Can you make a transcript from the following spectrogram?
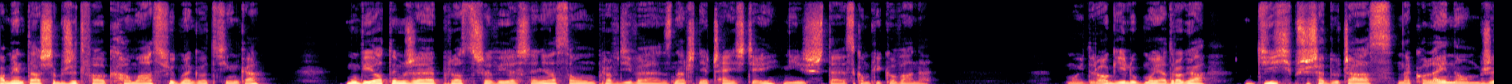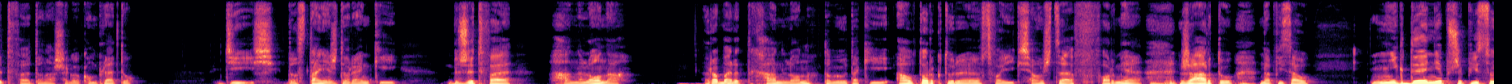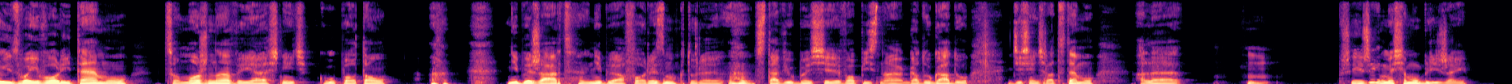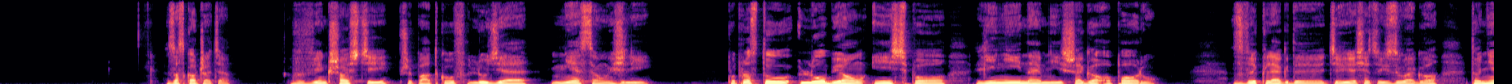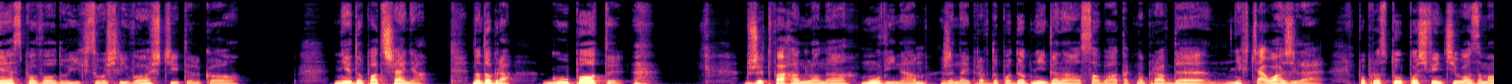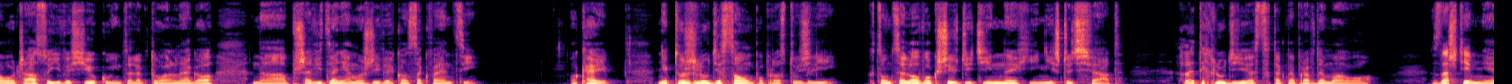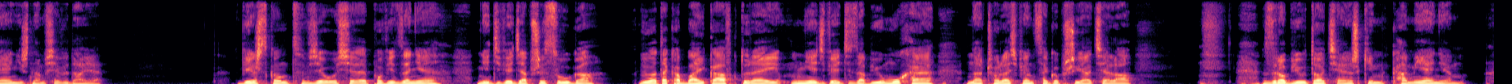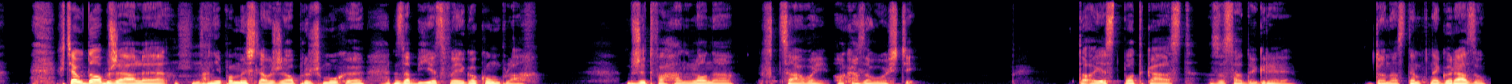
Pamiętasz brzytwę Okhoma z siódmego odcinka? Mówi o tym, że prostsze wyjaśnienia są prawdziwe znacznie częściej niż te skomplikowane. Mój drogi lub moja droga, dziś przyszedł czas na kolejną brzytwę do naszego kompletu. Dziś dostaniesz do ręki brzytwę Hanlona. Robert Hanlon to był taki autor, który w swojej książce w formie żartu napisał Nigdy nie przypisuj złej woli temu, co można wyjaśnić głupotą. niby żart, niby aforyzm, który wstawiłbyś w opis na gadu-gadu 10 lat temu, ale hmm, przyjrzyjmy się mu bliżej. Zaskoczę cię. W większości przypadków ludzie nie są źli. Po prostu lubią iść po linii najmniejszego oporu. Zwykle, gdy dzieje się coś złego, to nie z powodu ich złośliwości, tylko niedopatrzenia. No dobra, głupoty. Brzytwa Hanlona mówi nam, że najprawdopodobniej dana osoba tak naprawdę nie chciała źle, po prostu poświęciła za mało czasu i wysiłku intelektualnego na przewidzenie możliwych konsekwencji. Okej, okay, niektórzy ludzie są po prostu źli, chcą celowo krzywdzić innych i niszczyć świat ale tych ludzi jest tak naprawdę mało. Znacznie mniej niż nam się wydaje. Wiesz skąd wzięło się powiedzenie niedźwiedzia przysługa? Była taka bajka, w której niedźwiedź zabił muchę na czole śpiącego przyjaciela. Zrobił to ciężkim kamieniem. Chciał dobrze, ale no nie pomyślał, że oprócz muchy zabije swojego kumpla. Brzytwa Hanlona w całej okazałości. To jest podcast Zasady Gry. Do następnego razu.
